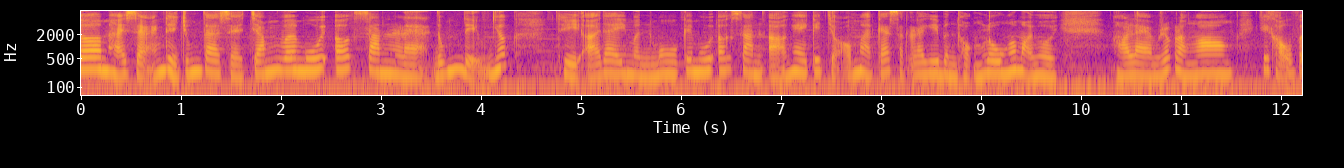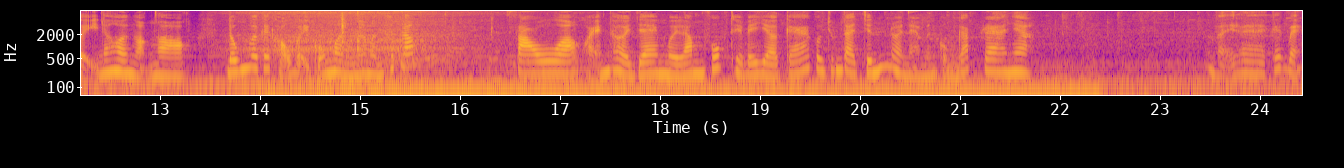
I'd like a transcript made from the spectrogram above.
tôm hải sản thì chúng ta sẽ chấm với muối ớt xanh là đúng điệu nhất thì ở đây mình mua cái muối ớt xanh ở ngay cái chỗ mà cá sạch la ghi bình thuận luôn á mọi người. Họ làm rất là ngon, cái khẩu vị nó hơi ngọt ngọt, đúng với cái khẩu vị của mình nên mình thích lắm. Sau ờ, khoảng thời gian 15 phút thì bây giờ cá của chúng ta chín rồi nè, mình cũng gấp ra nha. Vậy là các bạn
